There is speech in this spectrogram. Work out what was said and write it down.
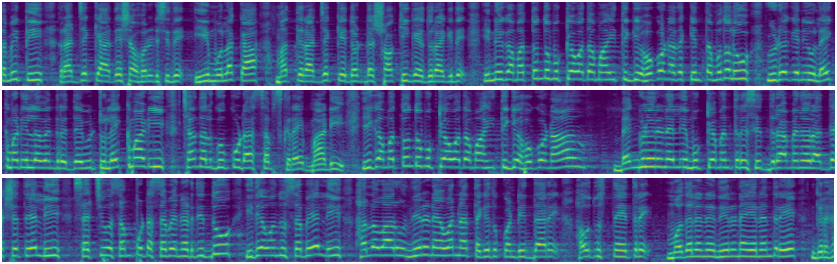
ಸಮಿತಿ ರಾಜ್ಯಕ್ಕೆ ಆದೇಶ ಹೊರಡಿಸಿದೆ. ಈ ಮೂಲಕ ಮತ್ತೆ ರಾಜ್ಯಕ್ಕೆ ದೊಡ್ಡ ಶಾಕಿಗೆ ಎದುರಾಗಿದೆ. ಇನ್ನೀಗ ಮತ್ತೊಂದು ಮುಖ್ಯವಾದ ಮಾಹಿತಿಗೆ ಹೋಗೋಣ. ಅದಕ್ಕಿಂತ ಮೊದಲು ವಿಡಿಯೋಗೆ ನೀವು ಲೈಕ್ ಮಾಡಿಲ್ಲವೆಂದರೆ ದಯವಿಟ್ಟು ಲೈಕ್ ಮಾಡಿ. ಚಾನಲ್ಗೂ ಕೂಡ ಸಬ್ಸ್ಕ್ರೈಬ್ ಮಾಡಿ. ಈಗ ಮತ್ತೊಂದು ಮುಖ್ಯವಾದ ಮಾಹಿತಿಗೆ ಹೋಗೋಣ. ಬೆಂಗಳೂರಿನಲ್ಲಿ ಮುಖ್ಯಮಂತ್ರಿ ಸಿದ್ದರಾಮಯ್ಯವರ ಅಧ್ಯಕ್ಷತೆಯಲ್ಲಿ ಸಚಿವ ಸಂಪುಟ ಸಭೆ ನಡೆದಿದ್ದು, ಇದೇ ಒಂದು ಸಭೆಯಲ್ಲಿ ಹಲವಾರು ನಿರ್ಣಯವನ್ನ ತೆಗೆದುಕೊಂಡಿದ್ದಾರೆ. ಹೌದು ಸ್ನೇಹಿತರೆ, ಮೊದಲನೇ ನಿರ್ಣಯ ಏನೆಂದರೆ ಗೃಹ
